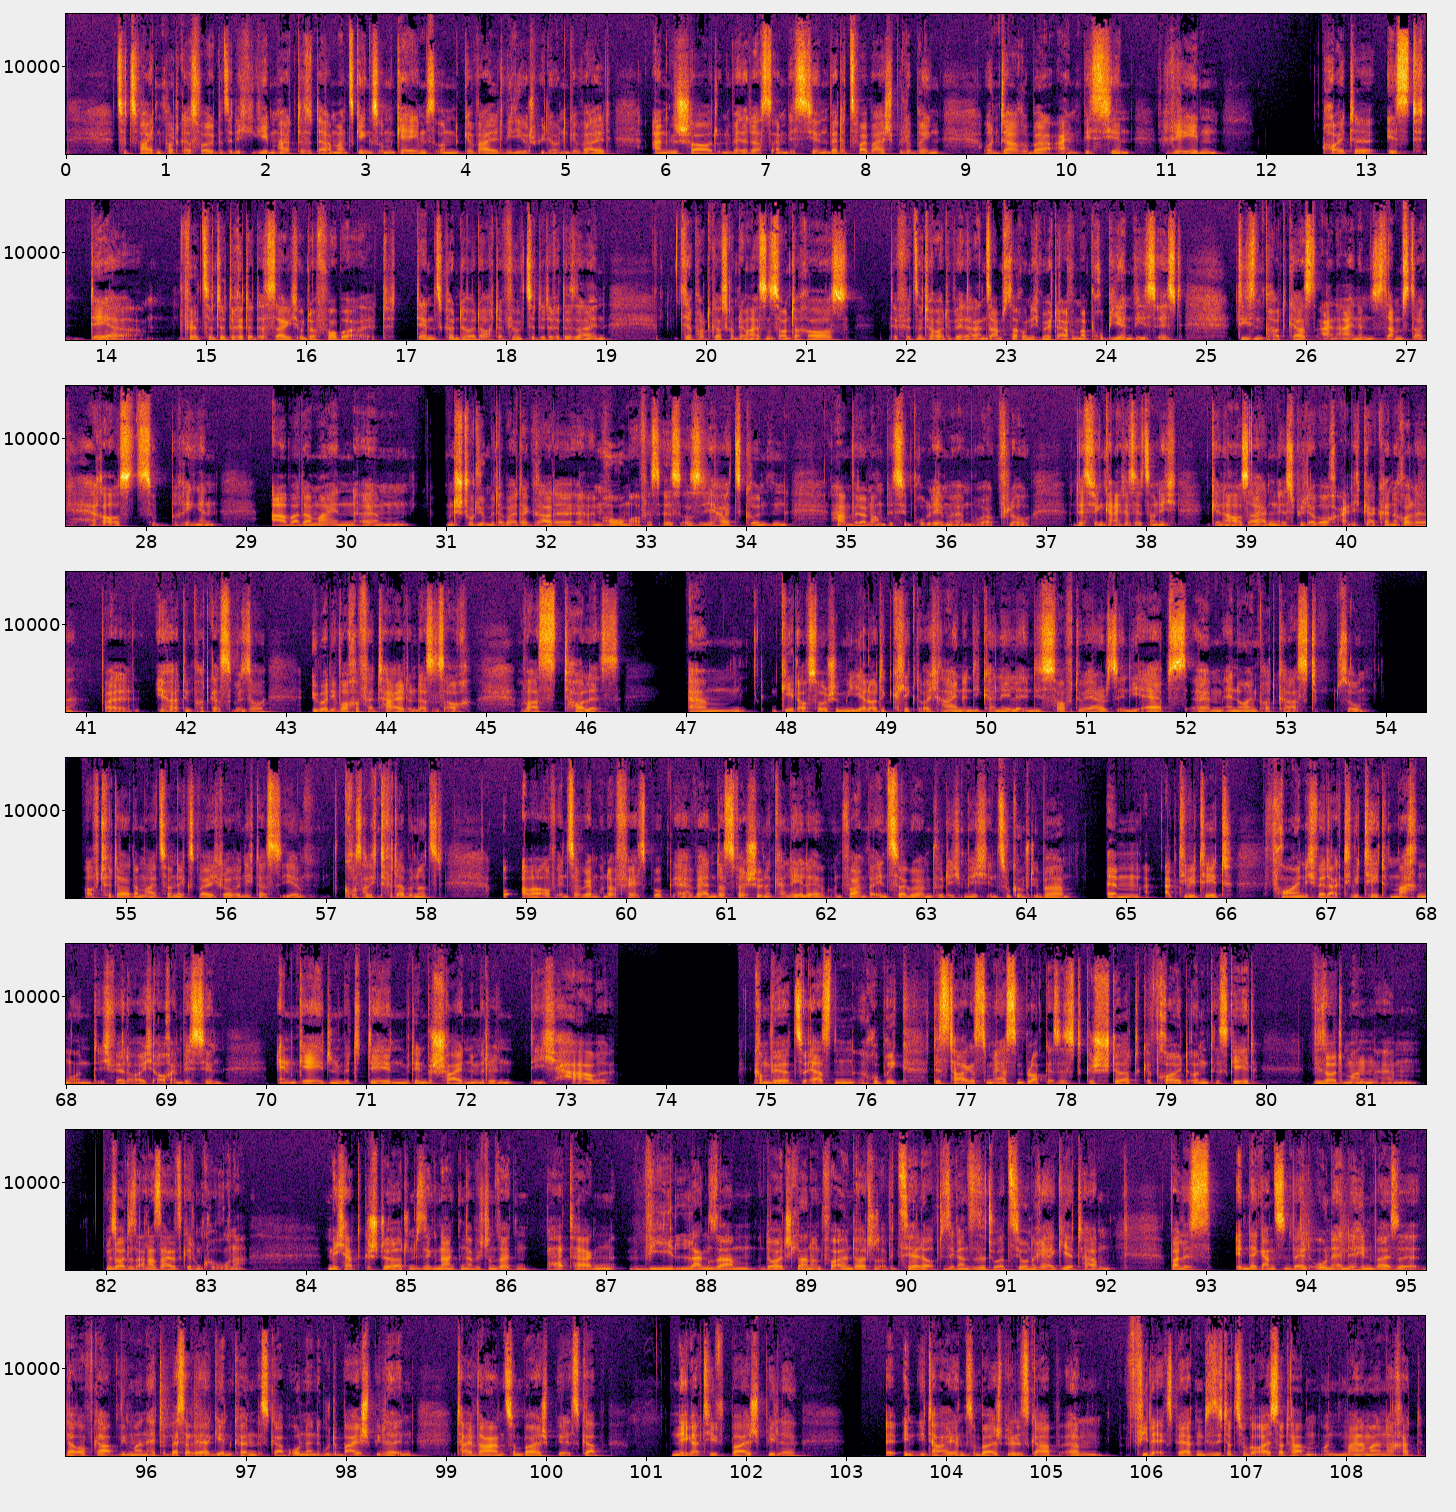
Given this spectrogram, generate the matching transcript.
zur zweiten Podcast-Folge tatsächlich gegeben. Also damals ging es um Games und Gewalt, Videospiele und Gewalt, angeschaut und werde das ein bisschen, werde zwei Beispiele bringen und darüber ein bisschen reden. Heute ist der 14.3., das sage ich unter Vorbehalt, denn es könnte heute auch der 15.3. sein. Dieser Podcast kommt ja meistens Sonntag raus. Der 14. heute wäre ein Samstag und ich möchte einfach mal probieren, wie es ist, diesen Podcast an einem Samstag herauszubringen. Aber da mein, ähm, mein Studiomitarbeiter gerade äh, im Homeoffice ist, aus Sicherheitsgründen, haben wir da noch ein bisschen Probleme im Workflow. Deswegen kann ich das jetzt noch nicht genau sagen. Es spielt aber auch eigentlich gar keine Rolle, weil ihr hört den Podcast sowieso über die Woche verteilt und das ist auch was Tolles. Ähm, geht auf Social Media, Leute, klickt euch rein in die Kanäle, in die Softwares, in die Apps, ähm, erneuern Podcast. So. Auf Twitter, da mal zwar nichts, weil ich glaube nicht, dass ihr großartig Twitter benutzt, aber auf Instagram und auf Facebook äh, werden das zwei schöne Kanäle und vor allem bei Instagram würde ich mich in Zukunft über ähm, Aktivität freuen. Ich werde Aktivität machen und ich werde euch auch ein bisschen engagen mit den, mit den bescheidenen Mitteln, die ich habe. Kommen wir zur ersten Rubrik des Tages, zum ersten Block. Es ist gestört, gefreut und es geht, wie sollte man, ähm, wie sollte es anders sein? Es geht um Corona. Mich hat gestört und diesen Gedanken habe ich schon seit ein paar Tagen, wie langsam Deutschland und vor allem Deutschland offiziell auf diese ganze Situation reagiert haben, weil es in der ganzen Welt ohne Ende Hinweise darauf gab, wie man hätte besser reagieren können. Es gab ohne Ende gute Beispiele in Taiwan zum Beispiel. Es gab Negativbeispiele in Italien zum Beispiel. Es gab ähm, viele Experten, die sich dazu geäußert haben und meiner Meinung nach hat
